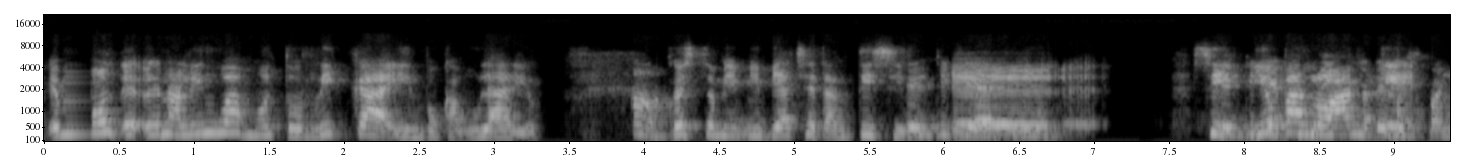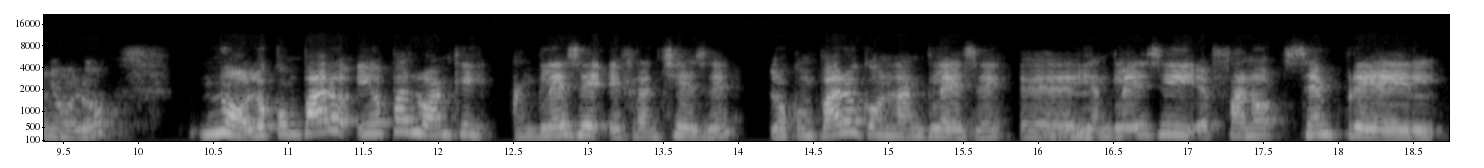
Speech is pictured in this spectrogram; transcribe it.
È, molto, è, una lingua molto ricca in vocabolario. Ah. Questo mi, mi, piace tantissimo. Senti che eh, è più... Sì, Senti io parlo anche... spagnolo? No, lo comparo, io parlo anche inglese e francese, lo comparo con l'inglese, eh, mm-hmm. gli inglesi fanno sempre il,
